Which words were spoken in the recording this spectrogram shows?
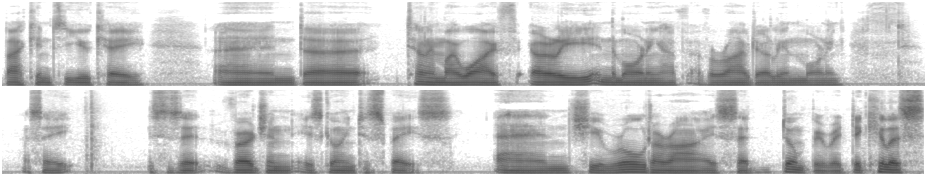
back into the UK and uh, telling my wife early in the morning, I've, I've arrived early in the morning, I say, This is it, Virgin is going to space. And she rolled her eyes, said, Don't be ridiculous,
